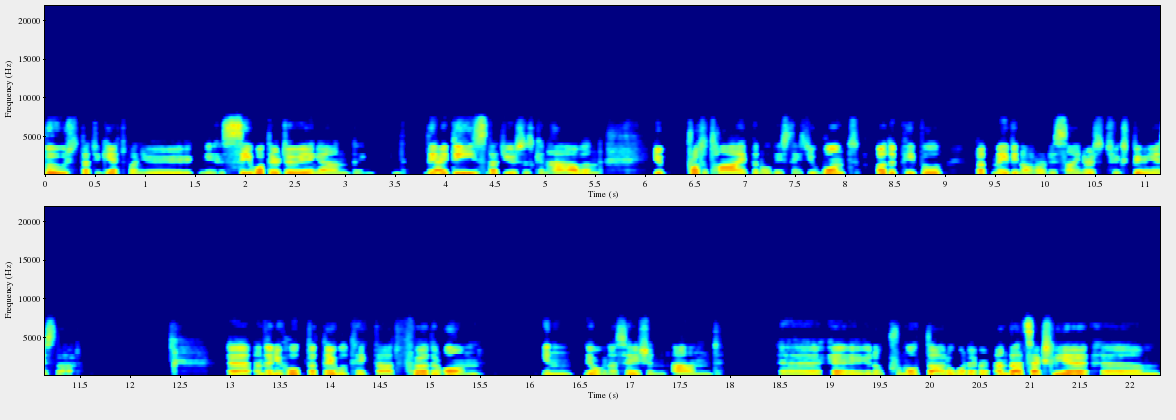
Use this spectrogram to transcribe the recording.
boost that you get when you see what they're doing and the ideas that users can have and you prototype and all these things. You want other people that maybe not are designers to experience that. Uh, and then you hope that they will take that further on in the organization and uh, uh, you know promote that or whatever. And that's actually a um,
